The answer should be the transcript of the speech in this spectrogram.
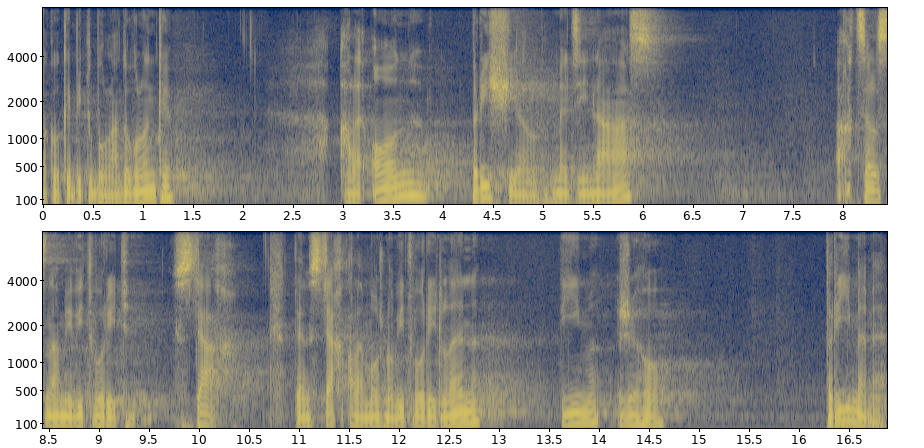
ako keby tu bol na dovolenke. Ale on prišiel medzi nás a chcel s nami vytvoriť vzťah. Ten vzťah ale možno vytvoriť len tým, že ho príjmeme.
